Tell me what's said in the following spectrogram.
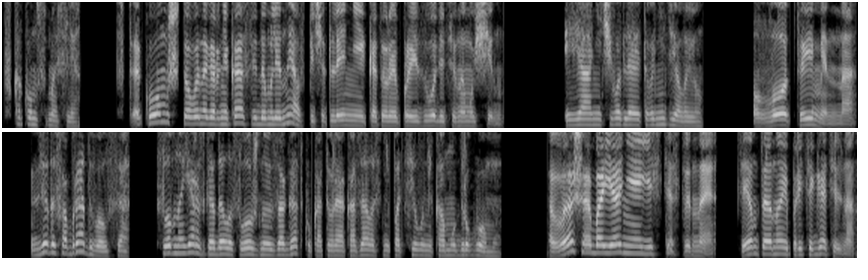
«В каком смысле?» «В таком, что вы наверняка осведомлены о впечатлении, которое производите на мужчин». «Я ничего для этого не делаю», «Вот именно!» Дедов обрадовался, словно я разгадала сложную загадку, которая оказалась не под силу никому другому. «Ваше обаяние естественное, тем-то оно и притягательно.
